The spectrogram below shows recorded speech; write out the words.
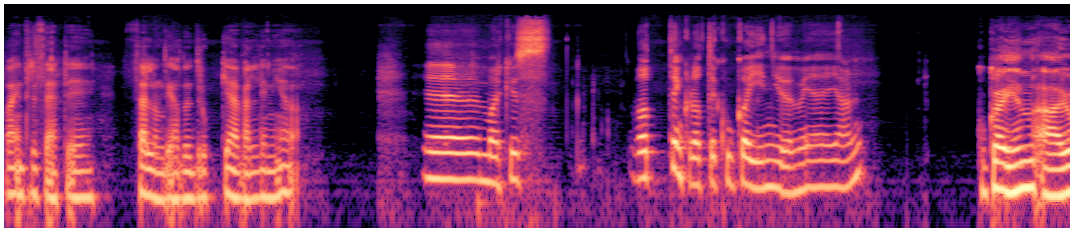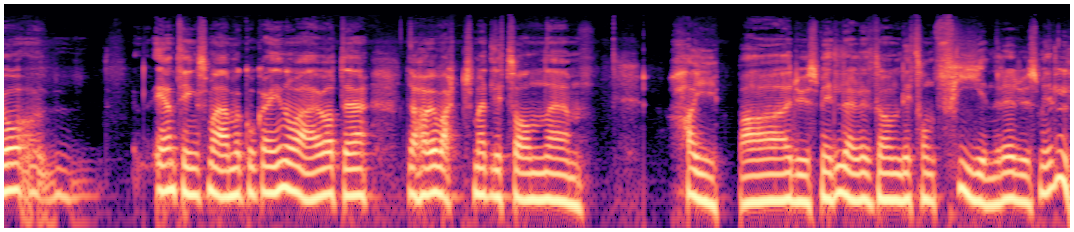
var interessert i, selv om de hadde drukket veldig mye. da. Eh, Markus, hva tenker du at kokain gjør med hjernen? Kokain er jo En ting som er med kokain, er jo at det det har jo vært som et litt sånn eh, hypa rusmiddel, eller litt sånn, litt sånn finere rusmiddel.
